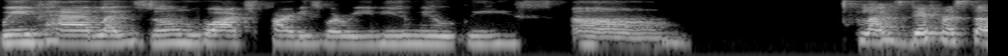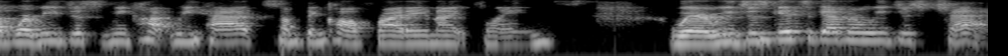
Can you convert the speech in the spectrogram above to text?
We've had like Zoom watch parties where we view movies, um, like different stuff where we just we caught we had something called Friday Night Flames, where we just get together and we just chat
